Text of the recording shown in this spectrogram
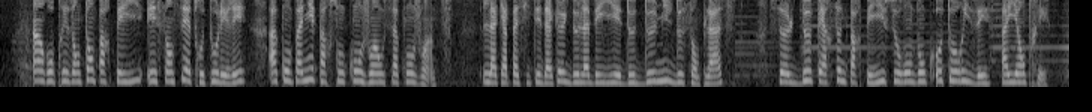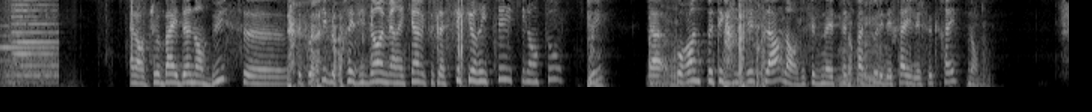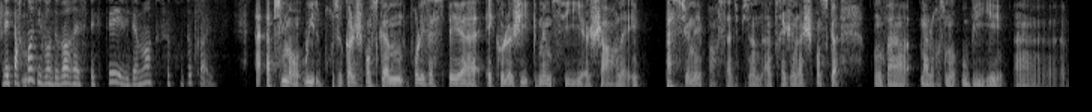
Un représentant par pays est censé être toléré, accompagné par son conjoint ou sa conjointe. La capacité d'accueil de l'abbaye est de 2200 places. Seules deux personnes par pays seront donc autorisées à y entrer. Alors Joe Biden en bus, euh, c'est possible, le président américain avec toute la sécurité qui l'entoure Oui La euh, couronne peut exiger cela? Non, je sais que vous n'avez peut-être pas tous les détails et les secrets. Non. Mais par contre, ils vont devoir respecter évidemment tout ce protocole. Absolument, oui, le protocole, je pense que pour les aspects euh, écologiques, même si Charles est passionné par ça depuis un, très jeune âge, je pense qu'on va malheureusement oublier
